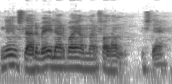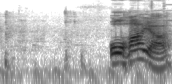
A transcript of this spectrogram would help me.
Gençler, beyler, bayanlar falan işte. Oha ya.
